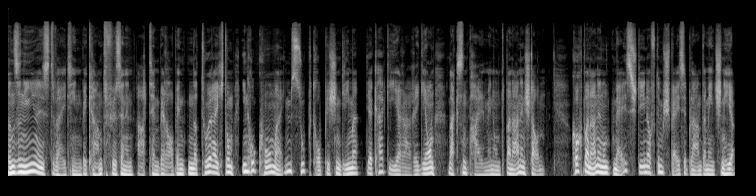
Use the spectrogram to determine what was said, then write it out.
Tansania ist weithin bekannt für seinen atemberaubenden Naturreichtum. In Rukoma im subtropischen Klima der Kagera-Region wachsen Palmen und Bananenstauden. Kochbananen und Mais stehen auf dem Speiseplan der Menschen hier.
